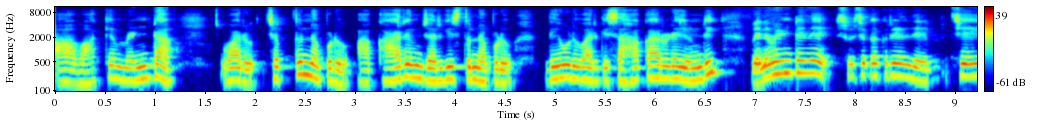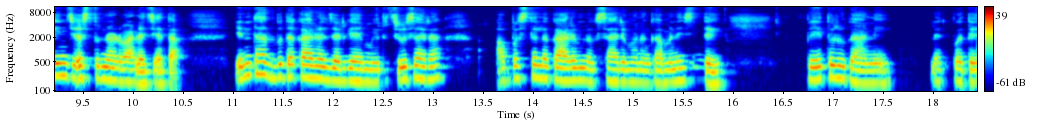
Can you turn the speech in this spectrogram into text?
ఆ వాక్యం వెంట వారు చెప్తున్నప్పుడు ఆ కార్యం జరిగిస్తున్నప్పుడు దేవుడు వారికి సహకారుడై ఉండి వెనువెంటనే సూచక క్రియలు చేయించేస్తున్నాడు వాళ్ళ చేత. ఎంత అద్భుత కార్యాలు జరిగాయి మీరు చూసారా? అపస్తుల కార్యంలో ఒకసారి మనం గమనిస్తే పేతుడు కానీ లేకపోతే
